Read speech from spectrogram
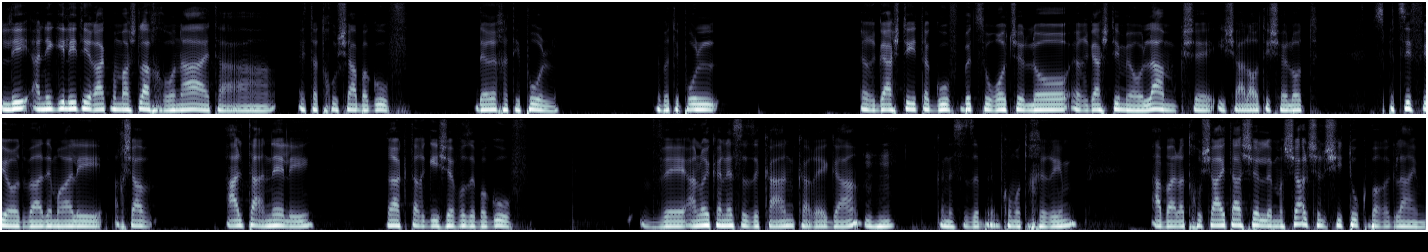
לי, אני גיליתי רק ממש לאחרונה את, ה... את התחושה בגוף, דרך הטיפול. ובטיפול הרגשתי את הגוף בצורות שלא הרגשתי מעולם, כשהיא שאלה אותי שאלות ספציפיות, ואז אמרה לי, עכשיו, אל תענה לי, רק תרגיש איפה זה בגוף. ואני לא אכנס לזה כאן כרגע, אכנס לזה במקומות אחרים, אבל התחושה הייתה של, למשל, של שיתוק ברגליים.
